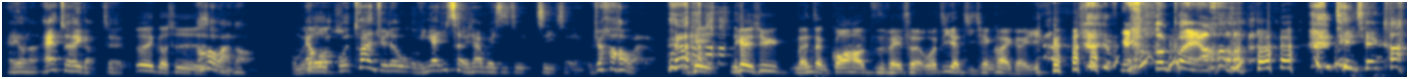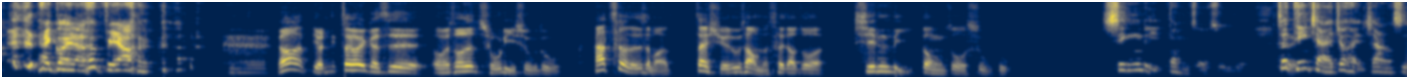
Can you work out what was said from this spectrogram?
还有呢？哎，最后一个，最后一个，最后一个是好好玩哦。我们、欸、我我突然觉得我应该去测一下威士忌自己测验，我觉得好好玩哦。你可以你可以去门诊挂号自费测，我记得几千块可以。好贵哦，几千块太贵了，不要。然后有最后一个是我们说是处理速度，它测的是什么？在学术上我们测叫做心理动作速度。心理动作速度，这听起来就很像是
